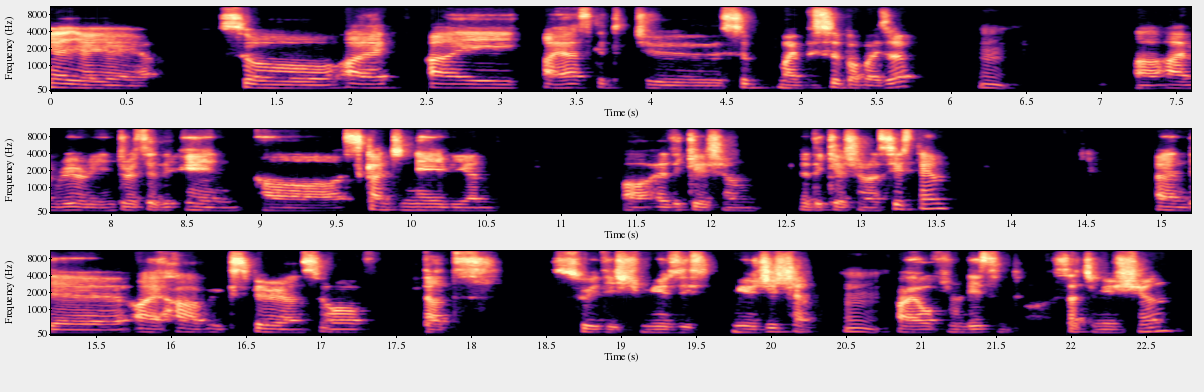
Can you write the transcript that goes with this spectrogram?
Yeah, yeah, yeah, yeah. So I I I asked to my supervisor. Hmm. Uh, I'm really interested in uh, Scandinavian uh, education educational system, and uh, I have experience of that Swedish music musician. Hmm. I often listen to such musician.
